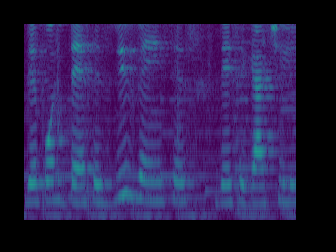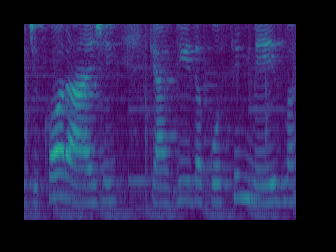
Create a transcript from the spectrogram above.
depois dessas vivências, desse gatilho de coragem, que a vida por si mesma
